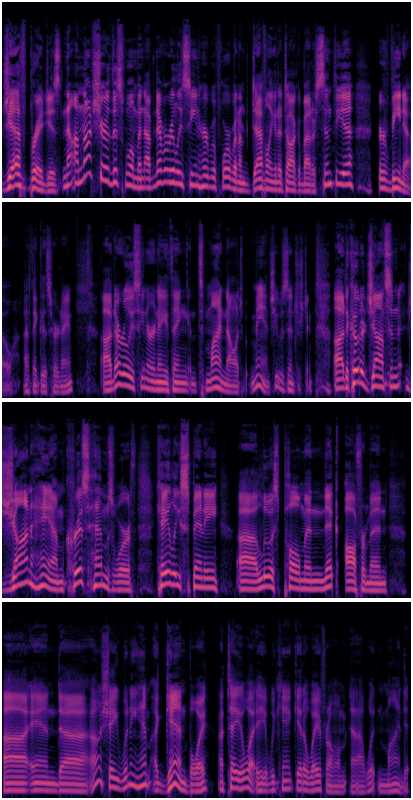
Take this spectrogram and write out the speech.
Jeff Bridges. Now, I'm not sure this woman, I've never really seen her before, but I'm definitely going to talk about her. Cynthia Irvino, I think is her name. Uh, I've never really seen her in anything to my knowledge, but man, she was interesting. Uh, Dakota Johnson, Jon Hamm, Chris Hemsworth, Cailee Spaeny, uh, Lewis Pullman, Nick Offerman, uh, and uh, oh, Shea Whigham again, boy. I tell you what, we can't get away from him, and I wouldn't mind it.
